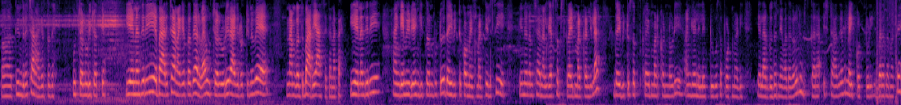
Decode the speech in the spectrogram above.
ತಿಂದರೆ ತಿಂದ್ರೆ ಚೆನ್ನಾಗಿರ್ತದೆ ಉಚ್ಚಲ್ ಹುಡಿ ಜೊತೆಗೆ. ಏನಂದಿರಿ? ಬಾರಿ ಚೆನ್ನಾಗಿರ್ತದೆ ಅಲ್ವಾ? ಹುಚ್ಚಲ್ ಹುಡಿ ರಾಗಿ ರೊಟ್ಟಿನೂ ನಮ್ಗಂತೂ ಭಾರಿ ಆಸೆ ಕಣಪ್ಪ. ಏನಂದಿರಿ? ಹಂಗೆ ವಿಡಿಯೋ ಹೆಂಗಿತ್ತು ಅಂದ್ಬಿಟ್ಟು ದಯವಿಟ್ಟು ಕಾಮೆಂಟ್ ಮಾಡಿ ತಿಳಿಸಿ. ಇನ್ನು ನಮ್ಮ ಚಾನಲ್ಗೆ ಸಬ್ಸ್ಕ್ರೈಬ್ ಮಾಡ್ಕೊಂಡಿಲ್ಲ, ದಯವಿಟ್ಟು ಸಬ್ಸ್ಕ್ರೈಬ್ ಮಾಡ್ಕೊಂಡು ನೋಡಿ. ಹಂಗೆ ಲೆಫ್ಟಿಗೂ ಸಪೋರ್ಟ್ ಮಾಡಿ. ಎಲ್ಲರಿಗೂ ಧನ್ಯವಾದಗಳು. ನಮಸ್ಕಾರ. ಇಷ್ಟ ಆದರೆ ಲೈಕ್ ಕೊಟ್ಬಿಡಿ. ಬರೋದ ಮತ್ತೆ.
